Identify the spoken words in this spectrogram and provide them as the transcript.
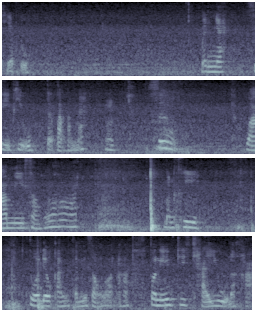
เทียบดู เป็นไง สีผิวแตกต่างกันไหมอืมซึ่งวามีสองหลอด มันคือ ตัวเดียวกันแต่มีสองหลอดนะคะ ตัวนี้ที่ใช้อยู่นะคะ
